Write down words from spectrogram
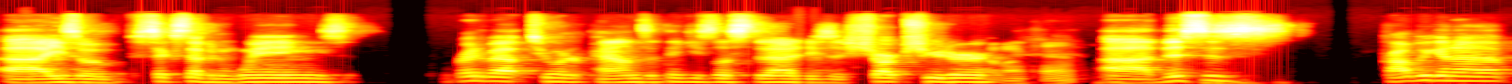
Uh, he's a six seven wings, right about 200 pounds. I think he's listed at. He's a sharpshooter. Like. Uh, this is probably gonna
